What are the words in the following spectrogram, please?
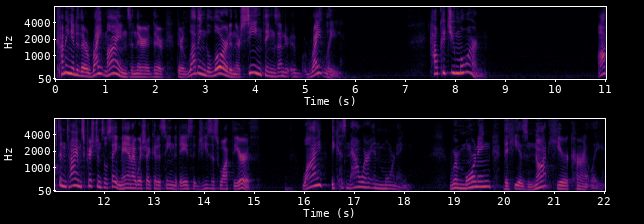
coming into their right minds and they're, they're, they're loving the Lord and they're seeing things under, rightly. How could you mourn? Oftentimes, Christians will say, Man, I wish I could have seen the days that Jesus walked the earth. Why? Because now we're in mourning. We're mourning that he is not here currently.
